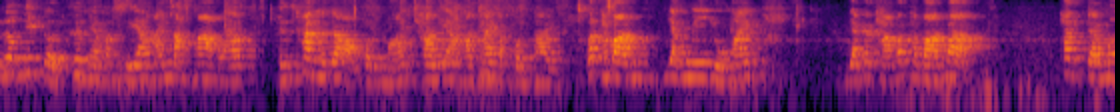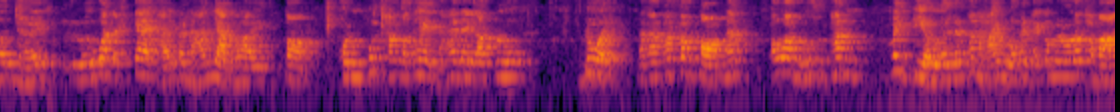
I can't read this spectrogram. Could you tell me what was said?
เรื่องที่เกิดขึ้นเนี่ยมันเสียหายหนักมากแล้ว ถึงขั้นมันจะออกกฎหมายชาลีอามาใช้กับคนไทย รัฐบาลยังมีอยู่ไหมอยากจะถามรัฐบาลว่าท่านจะเมินเฉย หรือว่าจะแก้ไขปัญหาอย่างไรต่อคนพุทธทั้งประเทศให้ได้รับรู้ด้วยนะคะท่านต้องตอบนะ เพราะว่ารู้สึกท่านไม่เกี่ยวเลยนะท่านหายหัวไปไหนก็ไม่รู้รัฐบาล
